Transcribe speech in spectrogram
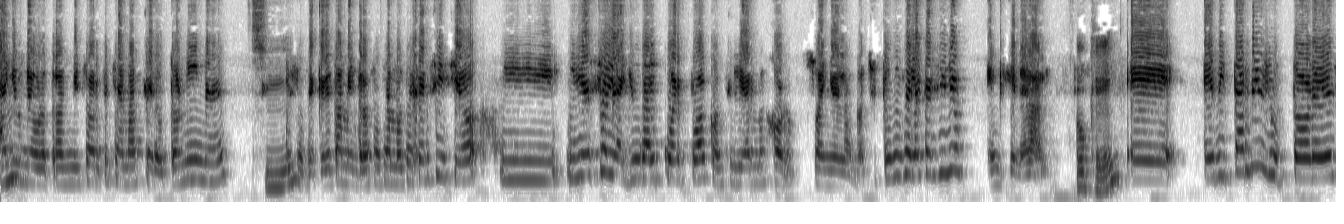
Hay un neurotransmisor que se llama serotonina, Sí. que se secreta mientras hacemos ejercicio, y, y eso le ayuda al cuerpo a conciliar mejor sueño en la noche. Entonces, el ejercicio en general. Ok. Eh, evitar disruptores,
